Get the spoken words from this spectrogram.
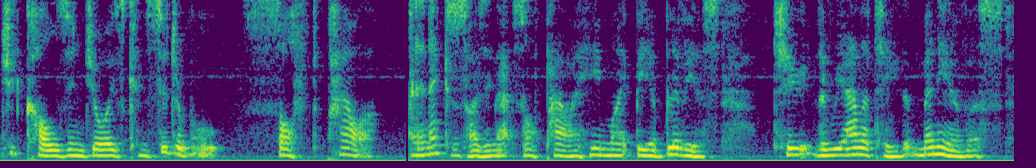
Richard Coles enjoys considerable soft power. And in exercising that soft power, he might be oblivious to the reality that many of us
